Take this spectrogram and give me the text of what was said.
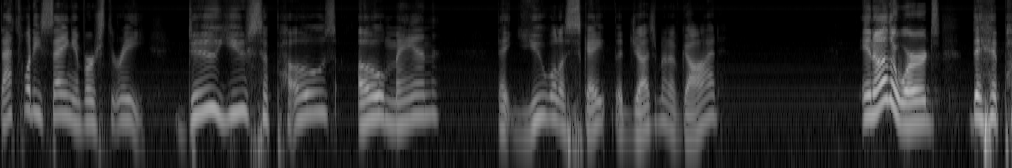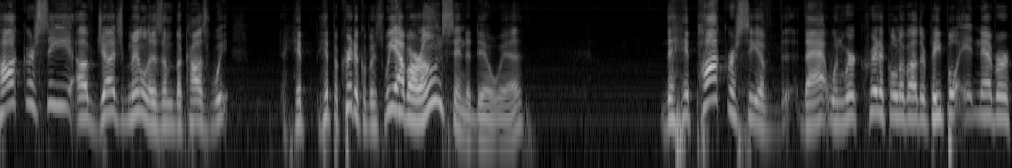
That's what he's saying in verse 3. Do you suppose, O oh man, that you will escape the judgment of God? In other words, the hypocrisy of judgmentalism because we hip, hypocritical because we have our own sin to deal with. The hypocrisy of that when we're critical of other people, it never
